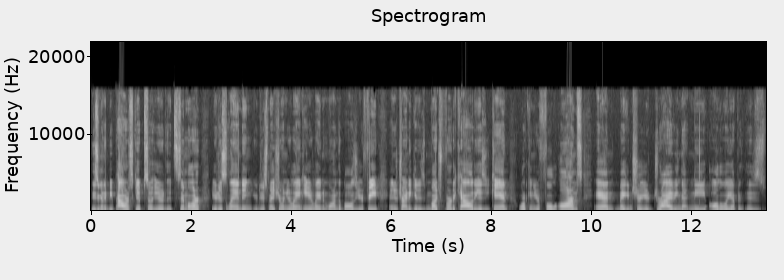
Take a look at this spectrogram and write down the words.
These are going to be power skips. So here it's similar. You're just landing you just make sure when you're landing here you're landing more on the balls of your feet and you're trying to get as much verticality as you can working your full arms. and making sure you're driving that knee all the way up as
